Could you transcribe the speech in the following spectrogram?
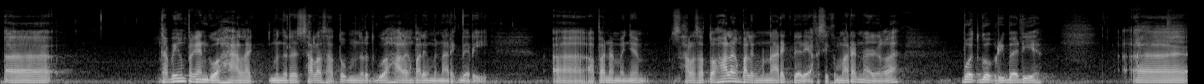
Eh, tapi yang pengen gue highlight menurut salah satu menurut gue hal yang paling menarik dari eh, apa namanya salah satu hal yang paling menarik dari aksi kemarin adalah buat gue pribadi ya. Eh,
